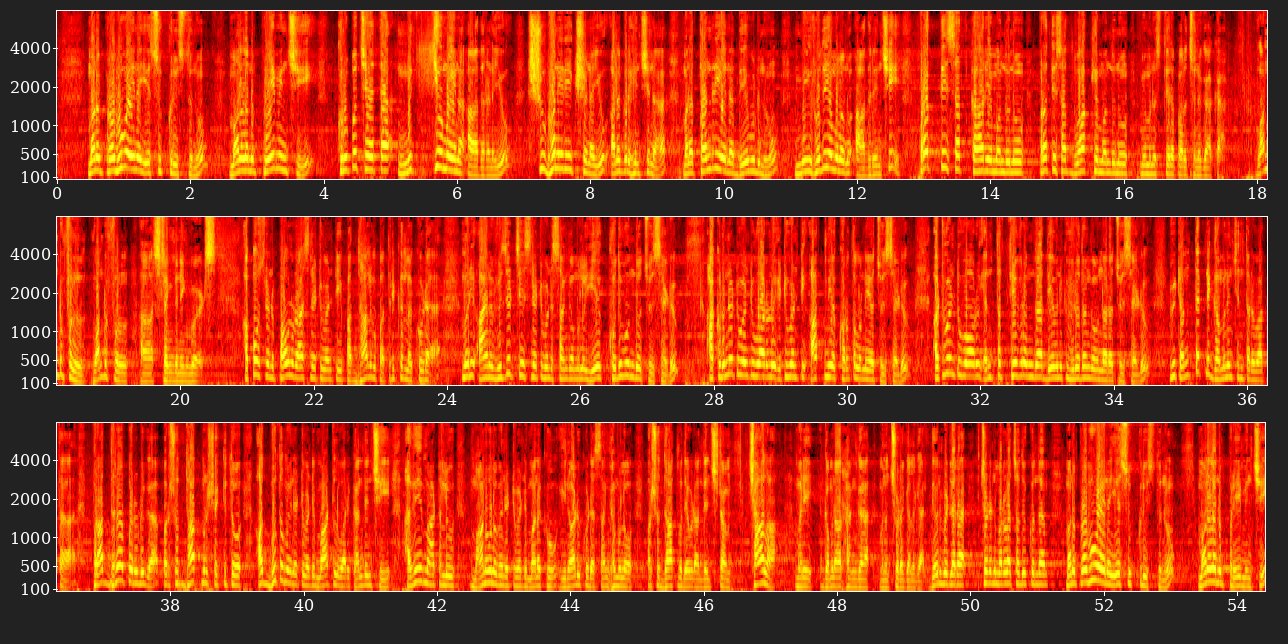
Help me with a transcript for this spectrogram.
మన ప్రభు అయిన యేసుక్రీస్తును మనలను ప్రేమించి కృపచేత నిత్యమైన ఆదరణయు శుభ నిరీక్షణయు అనుగ్రహించిన మన తండ్రి అయిన దేవుడును మీ హృదయములను ఆదరించి ప్రతి సత్కార్యమందును ప్రతి సద్వాక్యమందును మిమ్మల్ని స్థిరపరచునుగాక. వండర్ఫుల్ వండర్ఫుల్ స్ట్రెంగ్ వర్డ్స్ అపోజిట్ పౌలు రాసినటువంటి పద్నాలుగు పత్రికల్లో కూడా మరి ఆయన విజిట్ చేసినటువంటి సంఘంలో ఏ కొదువు ఉందో చూశాడు. అక్కడ ఉన్నటువంటి వారిలో ఎటువంటి ఆత్మీయ కొరతలు ఉన్నాయో చూశాడు. అటువంటి వారు ఎంత తీవ్రంగా దేవునికి విరోధంగా ఉన్నారో చూశాడు. వీటంతటిని గమనించిన తర్వాత ప్రార్థనాపరుడుగా పరిశుద్ధాత్మ శక్తితో అద్భుతమైనటువంటి మాటలు వారికి అందించి అవే మాటలు మానవులమైనటువంటి మనకు ఈనాడు కూడా సంఘములో పరిశుద్ధాత్మ దేవుడు అందించడం చాలా మరి గమనార్హంగా మనం చూడగలగాలి. దేవుని బిడ్డరా చూడండి మరలా చదువుకుందాం. మన ప్రభు అయిన యేసుక్రీస్తును మనలను ప్రేమించి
